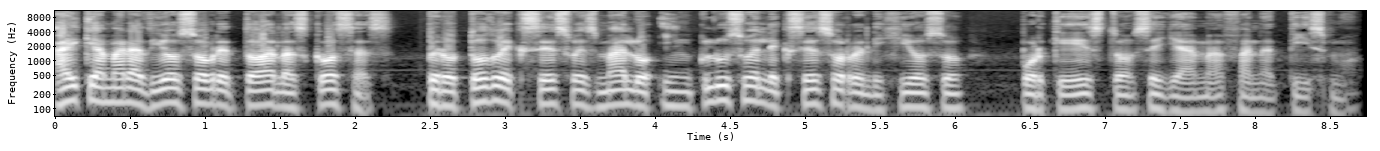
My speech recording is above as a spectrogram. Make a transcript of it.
Hay que amar a Dios sobre todas las cosas, pero todo exceso es malo, incluso el exceso religioso, porque esto se llama fanatismo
